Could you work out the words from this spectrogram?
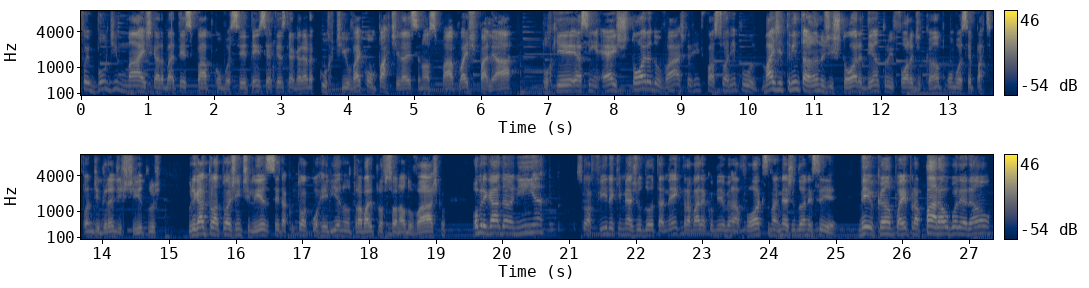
foi bom demais, cara, bater esse papo com você. Tenho certeza que a galera curtiu, vai compartilhar esse nosso papo, vai espalhar, porque assim, é a história do Vasco. A gente passou ali por mais de 30 anos de história, dentro e fora de campo, com você participando de grandes títulos. Obrigado pela tua gentileza, sei da tua correria no trabalho profissional do Vasco. Obrigado, Aninha sua filha que me ajudou também, que trabalha comigo na Fox, mas me ajudou nesse meio campo aí para parar o goleirão,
